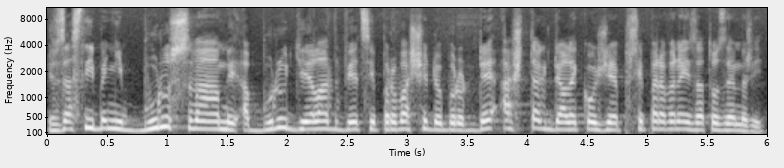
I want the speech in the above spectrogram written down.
že zaslíbení budu s vámi a budu dělat věci pro vaše dobro, jde až tak daleko, že je připravený za to zemřít.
